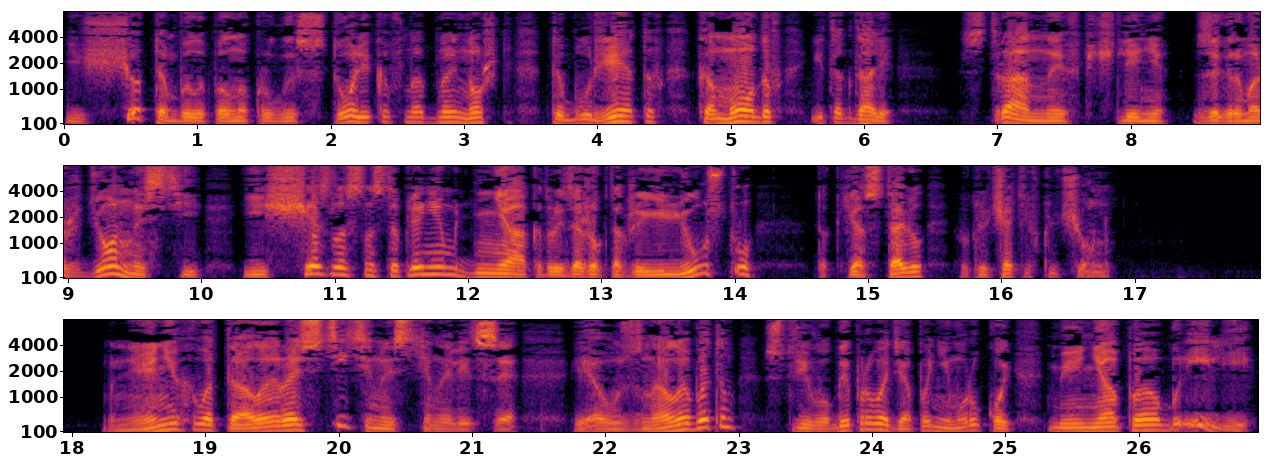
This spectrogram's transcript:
Еще там было полно круглых столиков на одной ножке, табуретов, комодов и так далее. Странное впечатление загроможденности исчезло с наступлением дня, который зажег также и люстру, так я оставил выключатель включенным. Мне не хватало растительности на лице. Я узнал об этом, с тревогой проводя по нему рукой. Меня побрили,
